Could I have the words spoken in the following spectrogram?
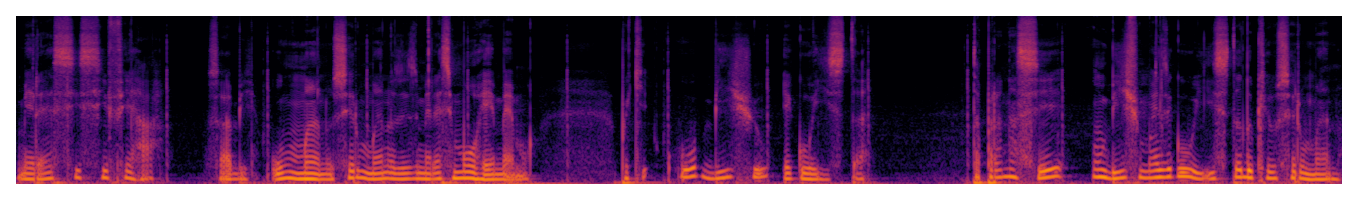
merece se ferrar, sabe? O humano, o ser humano às vezes merece morrer mesmo. Porque o bicho egoísta tá para nascer um bicho mais egoísta do que o ser humano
